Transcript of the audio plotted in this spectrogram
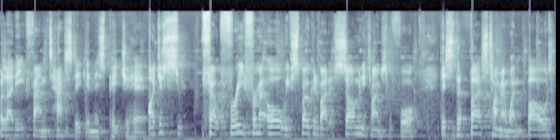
bloody fantastic in this picture here. I just felt free from it all. We've spoken about it so many times before. This is the first time I went bald.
